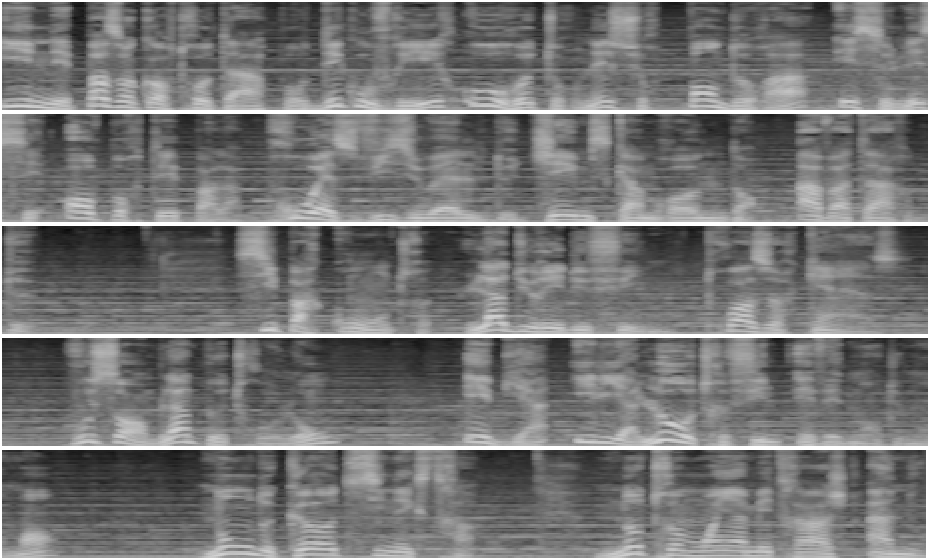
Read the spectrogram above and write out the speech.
Il n'est pas encore trop tard pour découvrir ou retourner sur Pandora et se laisser emporter par la prouesse visuelle de James Cameron dans Avatar 2. Si par contre la durée du film, 3h15, vous semble un peu trop long, eh bien, il y a l'autre film événement du moment, Nom de code Sinextra, notre moyen métrage à nous,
